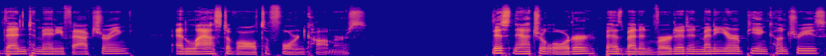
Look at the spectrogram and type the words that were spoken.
then to manufacturing, and last of all to foreign commerce. This natural order has been inverted in many European countries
